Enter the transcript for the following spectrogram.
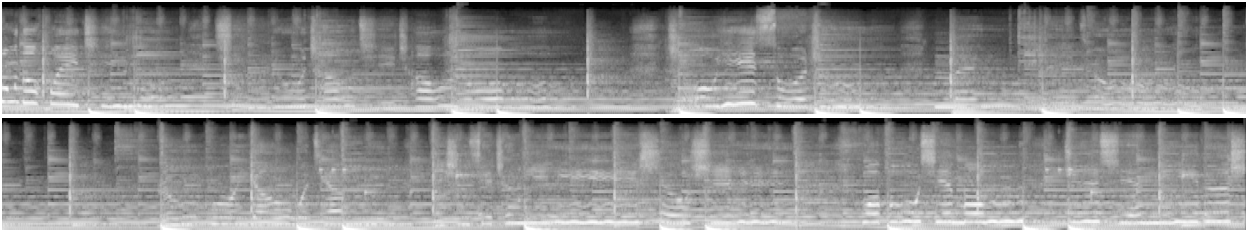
风都会寂寞，心如潮起潮落。愁已锁住眉头。如果要我将你一生写成一首诗，我不写梦，只写你的手。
